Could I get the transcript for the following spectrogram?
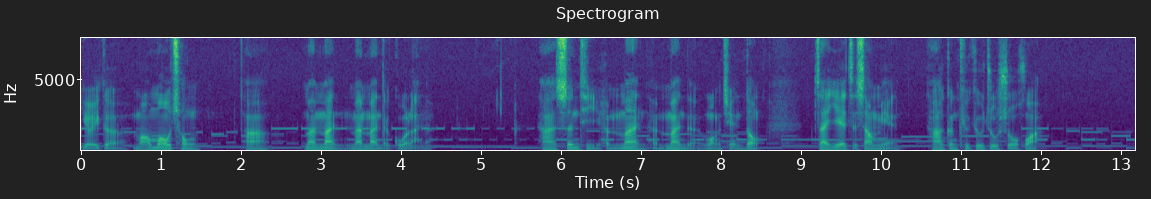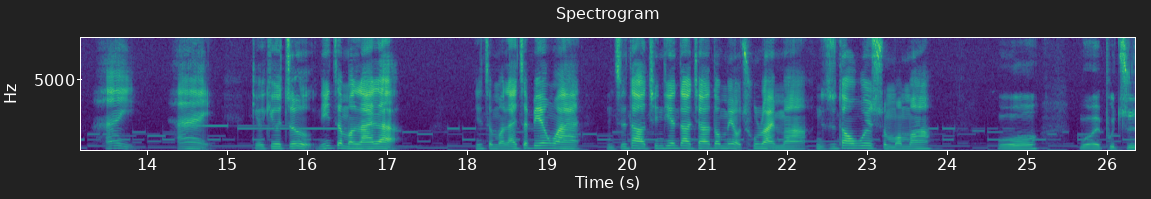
有一个毛毛虫，它慢慢慢慢的过来了。它身体很慢很慢的往前动，在叶子上面，它跟 QQ 猪说话：“嗨嗨，QQ 猪，你怎么来了？你怎么来这边玩？你知道今天大家都没有出来吗？你知道为什么吗？”我我也不知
